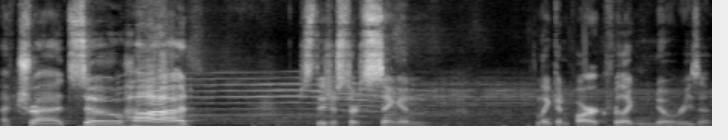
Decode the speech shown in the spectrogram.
I've tried so hard. Just they just start singing Linkin Park for like no reason.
